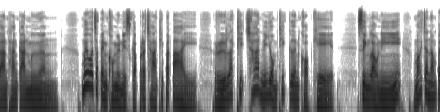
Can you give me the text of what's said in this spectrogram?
การณ์ทางการเมือง ไม่ว่าจะเป็นคอมมิวนิสต์กับประชาธิปไตย หรือลัทธิชาตินิยมที่เกินขอบเขต สิ่งเหล่านี้มักจะนำไป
